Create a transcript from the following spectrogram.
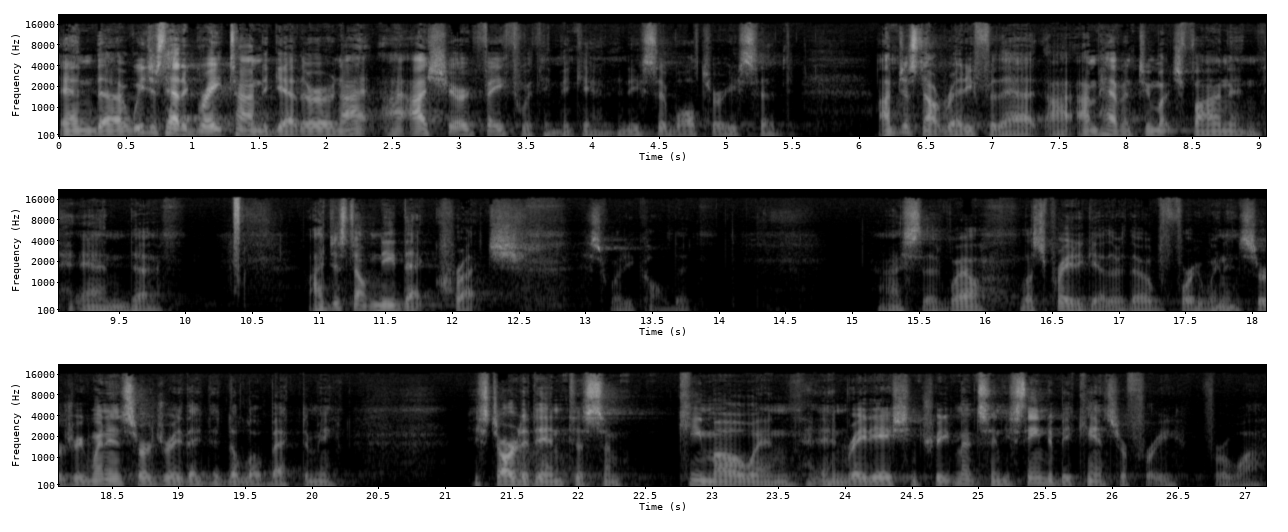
And uh, we just had a great time together. And I, I, I shared faith with him again. And he said, Walter, he said, I'm just not ready for that. I, am having too much fun, and, and uh, I just don't need that crutch, is what he called it. I said, Well, let's pray together, though, before he went in surgery. Went in surgery, they did the lobectomy. He started into some chemo and, and radiation treatments, and he seemed to be cancer free for a while.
